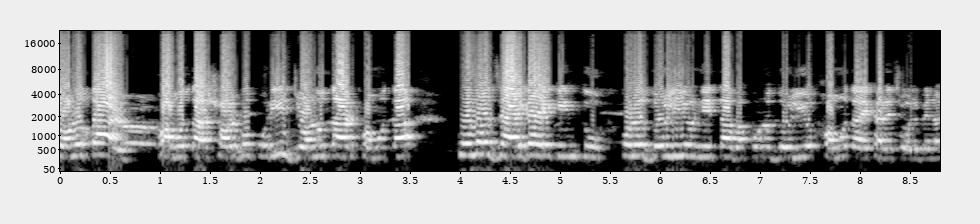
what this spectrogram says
জনতার ক্ষমতা, সর্বোপরি জনতার ক্ষমতা। কোন জায়গায় কিন্তু কোন দলীয় নেতা বা কোন দলীয় ক্ষমতা এখানে চলবে না,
